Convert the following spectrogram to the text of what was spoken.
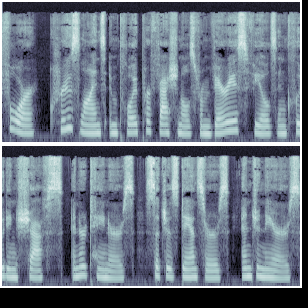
4. Cruise lines employ professionals from various fields, including chefs, entertainers, such as dancers, engineers,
